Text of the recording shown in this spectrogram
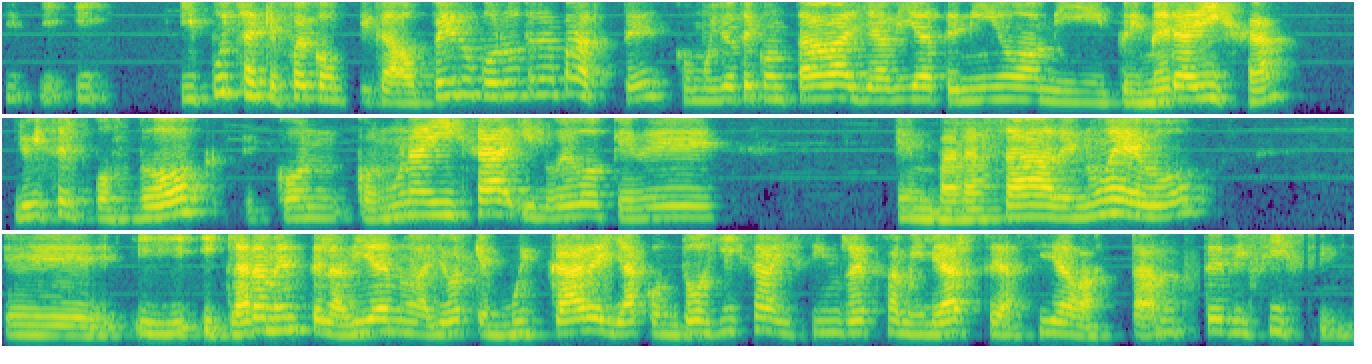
y, y pucha que fue complicado. Pero por otra parte, como yo te contaba, ya había tenido a mi primera hija. Yo hice el postdoc con, con una hija y luego quedé embarazada de nuevo. Eh, y, claramente la vida en Nueva York es muy cara y ya con dos hijas y sin red familiar se hacía bastante difícil.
